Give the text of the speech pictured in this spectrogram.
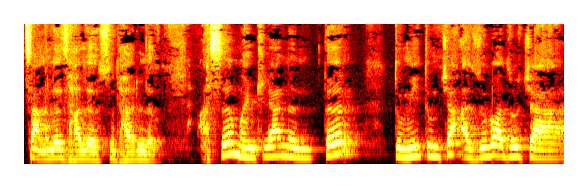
चांगलं झालं सुधारलं. असं म्हटल्यानंतर तुम्ही तुमच्या आजूबाजूच्या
